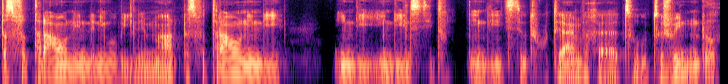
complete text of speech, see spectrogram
das Vertrauen in den Immobilienmarkt, das Vertrauen in die, in die, in die, Institu in die Institute einfach äh, zu, zu schwinden droht.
